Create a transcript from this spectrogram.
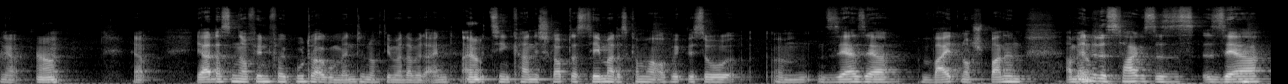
Ja. ja. ja. Ja, das sind auf jeden Fall gute Argumente noch, die man damit ein, einbeziehen kann. Ich glaube, das Thema, das kann man auch wirklich so ähm, sehr, sehr weit noch spannen. Am ja. Ende des Tages ist es sehr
